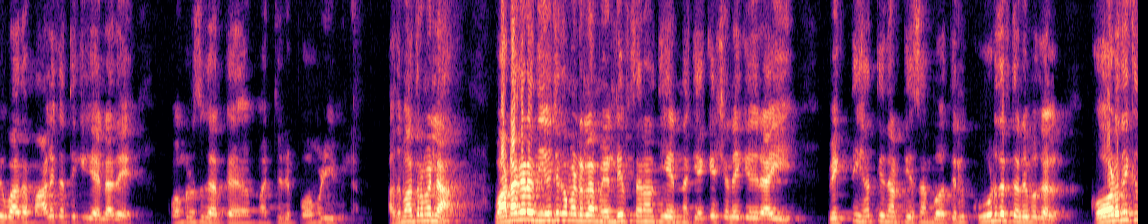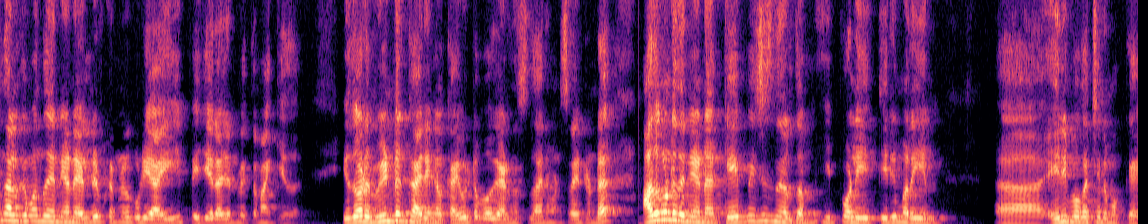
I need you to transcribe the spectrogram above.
വിവാദം ആളി കത്തിക്കുകയല്ലാതെ കോൺഗ്രസുകാർക്ക് മറ്റൊരു പോംവഴിയുമില്ല. അതുമാത്രമല്ല വടകര നിയോജക മണ്ഡലം എൽ ഡി എഫ് സ്ഥാനാർത്ഥിയായിരുന്ന കെ കെ ശൈലയ്ക്കെതിരായി വ്യക്തിഹത്യ നടത്തിയ സംഭവത്തിൽ കൂടുതൽ തെളിവുകൾ കോടതിക്ക് നൽകുമെന്ന് തന്നെയാണ് എൽ ഡി എഫ് കണ്ണൂർ കൂടിയായി ഇ പി ജയരാജൻ വ്യക്തമാക്കിയത്. ഇതോടെ വീണ്ടും കാര്യങ്ങൾ കൈവിട്ടു പോവുകയാണെന്ന് സുധാകരൻ മനസ്സിലായിട്ടുണ്ട്. അതുകൊണ്ട് തന്നെയാണ് കെ പി സി സി നേതൃത്വം ഇപ്പോൾ ഈ തിരിമറിയും എരിപുകച്ചിലുമൊക്കെ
